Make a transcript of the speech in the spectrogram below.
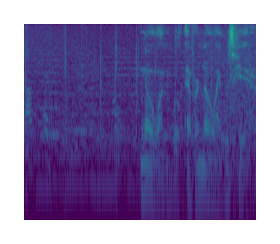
about everything. No one will ever know I was here.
